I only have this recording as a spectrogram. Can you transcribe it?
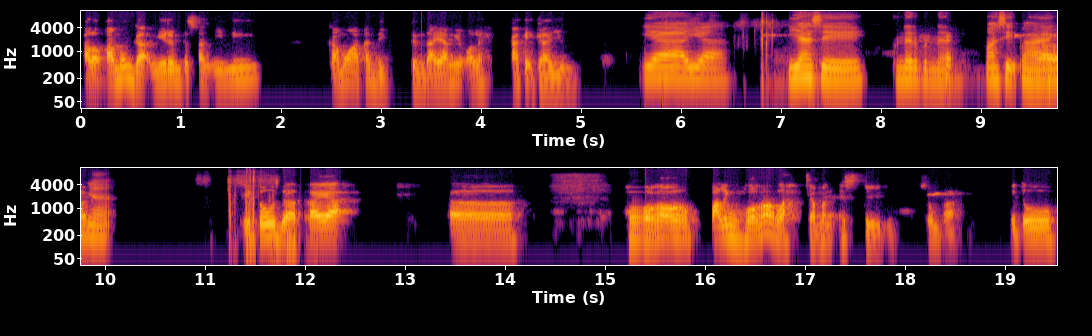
kalau kamu nggak ngirim pesan ini, kamu akan digentayangi oleh kakek gayung. Iya, iya. Iya sih, benar-benar. Masih banyak. Itu udah kayak eh horor paling horor lah zaman SD itu. Sumpah. Itu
